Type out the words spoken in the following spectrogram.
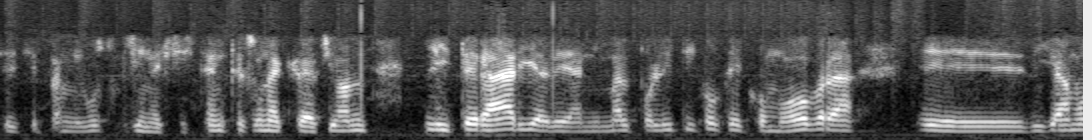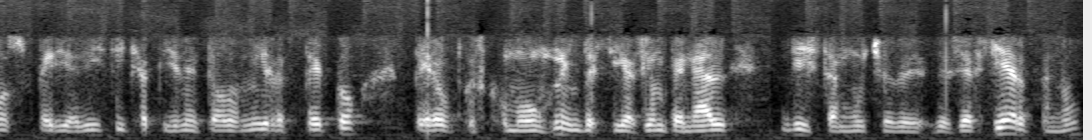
que, para mi gusto es inexistente, es una creación literaria de animal político que como obra eh, digamos, periodística tiene todo mi respeto, pero pues como una investigación penal dista mucho de, ser cierta, ¿no?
